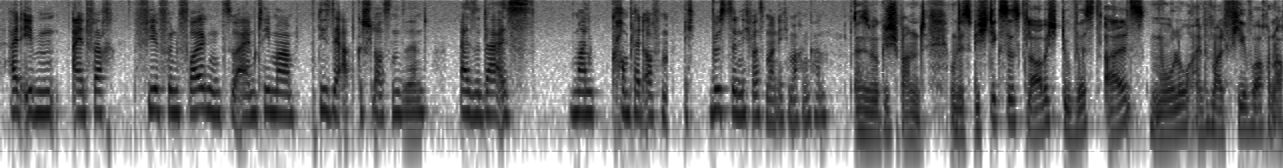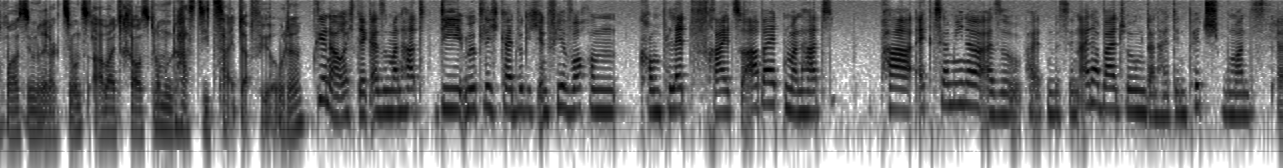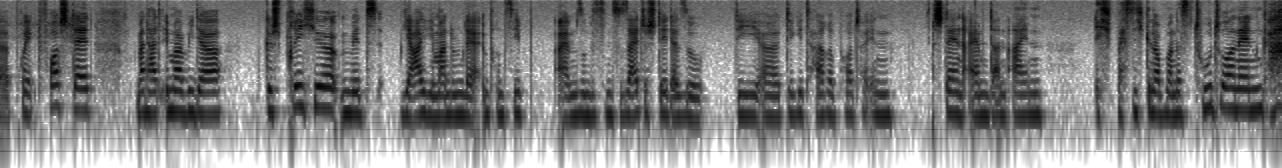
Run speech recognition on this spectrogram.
halt eben einfach vier, fünf Folgen zu einem Thema, die sehr abgeschlossen sind. Also da ist man komplett offen. Ich wüsste nicht, was man nicht machen kann. Also wirklich spannend. Und das Wichtigste ist, glaube ich, du wirst als Molo einfach mal vier Wochen auch mal aus der Redaktionsarbeit rausgenommen und hast die Zeit dafür, oder? Genau, richtig. Also man hat die Möglichkeit, wirklich in vier Wochen komplett frei zu arbeiten. Man hat paar Ecktermine, also halt ein bisschen Einarbeitung, dann halt den Pitch, wo man das äh, Projekt vorstellt. Man hat immer wieder Gespräche mit ja, jemandem, der im Prinzip einem so ein bisschen zur Seite steht, also die äh, DigitalreporterInnen stellen einem dann ein, ich weiß nicht genau, ob man das Tutor nennen kann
